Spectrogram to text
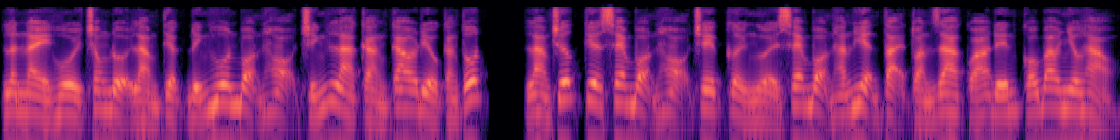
lần này hồi trong đội làm tiệc đính hôn bọn họ chính là càng cao điều càng tốt, làm trước kia xem bọn họ chê cười người xem bọn hắn hiện tại toàn ra quá đến có bao nhiêu hảo.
